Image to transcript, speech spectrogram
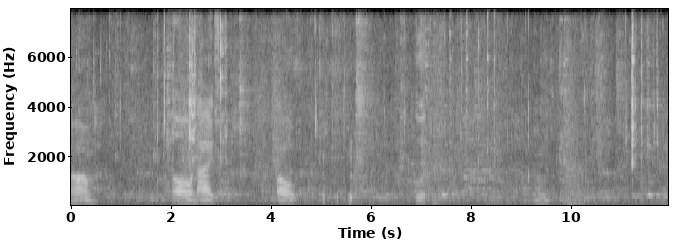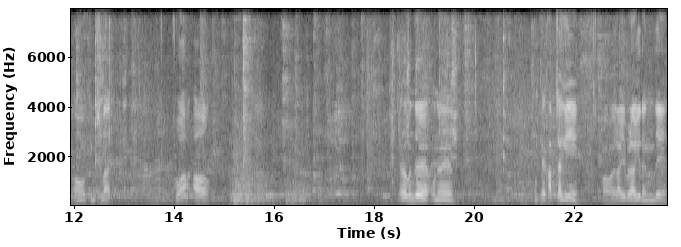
Um. Oh, Oh. Good. 음. 어, 김치 맛. 좋아. 어. 여러분들 오늘 이렇게 갑자기 어, 라이브를 하게 됐는데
